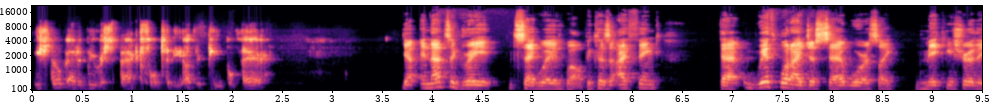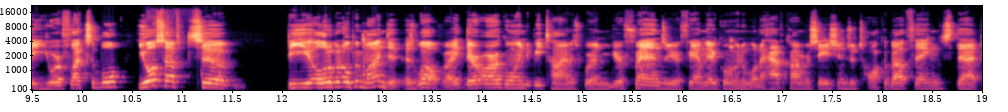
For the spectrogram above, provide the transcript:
you still got to be respectful to the other people there. Yeah, and that's a great segue as well because I think that with what I just said, where it's like making sure that you're flexible, you also have to be a little bit open minded as well, right? There are going to be times when your friends or your family are going to want to have conversations or talk about things that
